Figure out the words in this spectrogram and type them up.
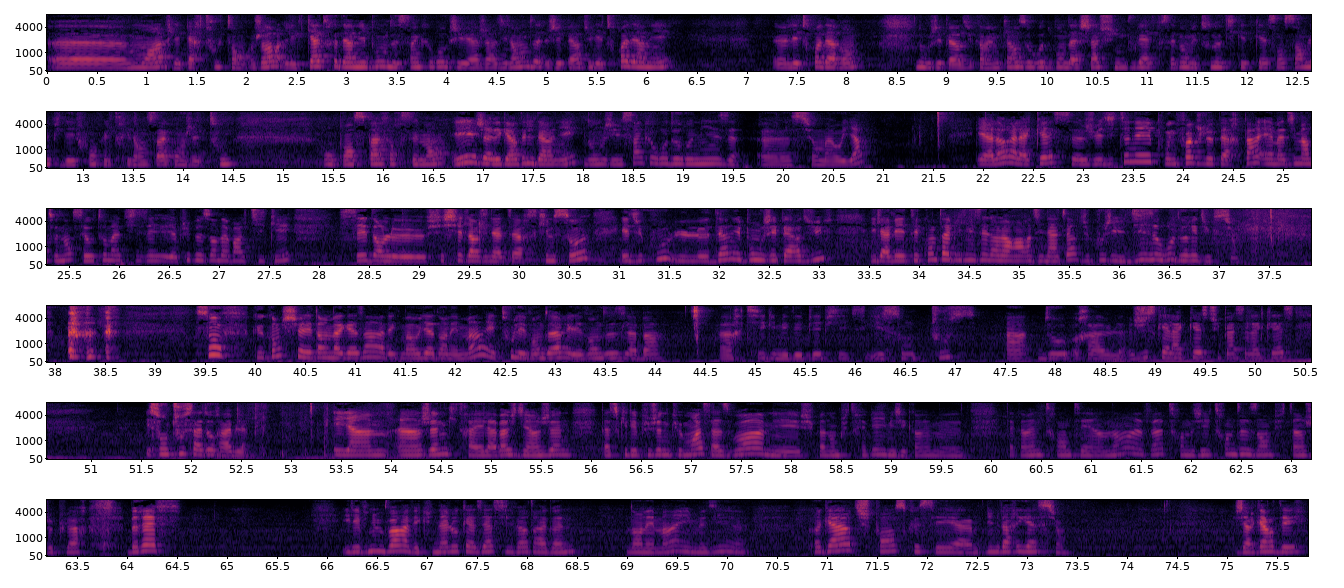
Euh, moi, je les perds tout le temps. Genre, les 4 derniers bons de 5 euros que j'ai eu à Jardiland, j'ai perdu les 3 derniers, euh, les 3 d'avant. Donc j'ai perdu quand même 15 euros de bons d'achat. Je suis une boulette, vous savez, on met tous nos tickets de caisse ensemble et puis des fois on fait le tri dans le sac, on jette tout. On pense pas forcément. Et j'avais gardé le dernier, donc j'ai eu 5 euros de remise euh, sur Maoya. Et alors à la caisse, je lui ai dit tenez, pour une fois que je le perds pas. Et elle m'a dit maintenant c'est automatisé, il n'y a plus besoin d'avoir le ticket c'est dans le fichier de l'ordinateur, ce qui me sauve. Et du coup, le dernier bon que j'ai perdu, il avait été comptabilisé dans leur ordinateur. Du coup, j'ai eu 10 euros de réduction. Sauf que quand je suis allée dans le magasin avec Maoya dans les mains et tous les vendeurs et les vendeuses là-bas à Artig, mettent des pépites. Ils sont tous adorables. Jusqu'à la caisse, tu passes à la caisse, ils sont tous adorables. Et il y a un, jeune qui travaille là-bas, je dis un jeune parce qu'il est plus jeune que moi, ça se voit, mais je suis pas non plus très vieille, mais j'ai quand même, euh, t'as quand même 31 ans, j'ai eu 32 ans, putain, je pleure. Bref, il est venu me voir avec une Alocasia Silver Dragon dans les mains et il me dit, euh, regarde, je pense que c'est euh, une variation. J'ai regardé,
